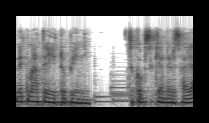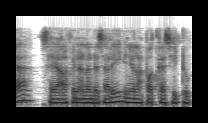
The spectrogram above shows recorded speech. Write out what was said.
nikmati hidup ini Cukup sekian dari saya. Saya Alvin Anandasari. Inilah podcast hidup.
